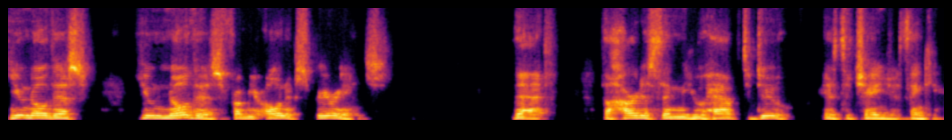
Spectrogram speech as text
You know this, you know this from your own experience that the hardest thing you have to do is to change your thinking.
